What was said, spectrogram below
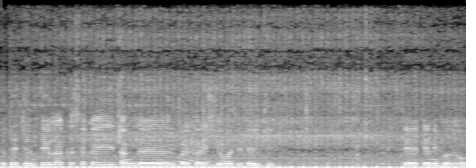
तर त्या जनतेला कसं काही चांगल्या प्रकारे सेवा देता येतील ते त्यांनी बघावं.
